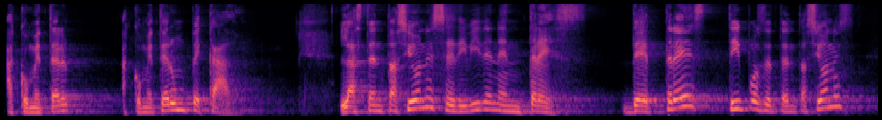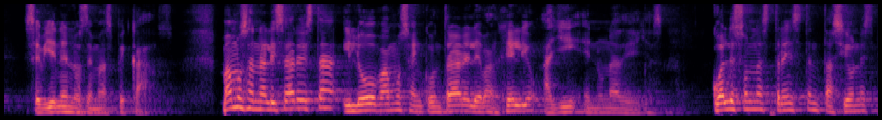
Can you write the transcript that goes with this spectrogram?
a cometer, a cometer un pecado. Las tentaciones se dividen en tres. De tres tipos de tentaciones se vienen los demás pecados. Vamos a analizar esta y luego vamos a encontrar el Evangelio allí en una de ellas. ¿Cuáles son las tres tentaciones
